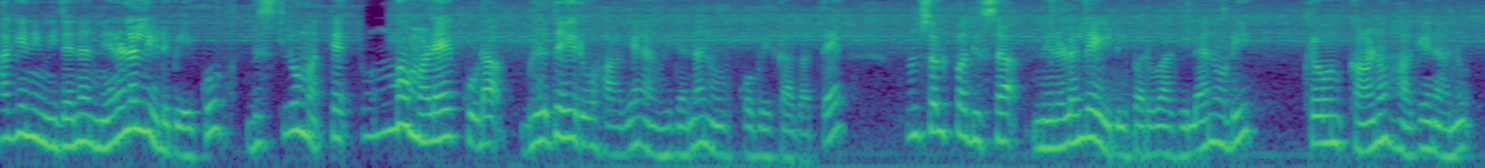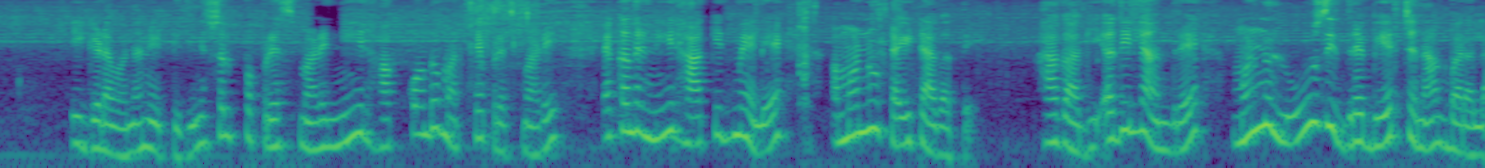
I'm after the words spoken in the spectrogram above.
ಹಾಗೆ ನೀವು ಇದನ್ನು ನೆರಳಲ್ಲಿ ಇಡಬೇಕು, ಬಿಸಿಲು ಮತ್ತು ತುಂಬ ಮಳೆ ಕೂಡ ಬೀಳದೇ ಇರೋ ಹಾಗೆ ನಾವು ಇದನ್ನು ನೋಡ್ಕೋಬೇಕಾಗತ್ತೆ. ಒಂದು ಸ್ವಲ್ಪ ದಿವಸ ನೆರಳಲ್ಲೇ ಇಡಿ, ಪರವಾಗಿಲ್ಲ. ನೋಡಿ, ಕ್ರೌನ್ ಕಾಣೋ ಹಾಗೆ ನಾನು ಈ ಗಿಡವನ್ನು ನೆಟ್ಟಿದ್ದೀನಿ. ಸ್ವಲ್ಪ ಪ್ರೆಸ್ ಮಾಡಿ ನೀರು ಹಾಕ್ಕೊಂಡು ಮತ್ತೆ ಪ್ರೆಸ್ ಮಾಡಿ. ಯಾಕಂದರೆ ನೀರು ಹಾಕಿದ ಮೇಲೆ ಆ ಮಣ್ಣು ಟೈಟ್ ಆಗುತ್ತೆ. ಹಾಗಾಗಿ ಅದಿಲ್ಲ ಅಂದರೆ ಮಣ್ಣು ಲೂಸ್ ಇದ್ದರೆ ಬೇರು ಚೆನ್ನಾಗಿ ಬರಲ್ಲ.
